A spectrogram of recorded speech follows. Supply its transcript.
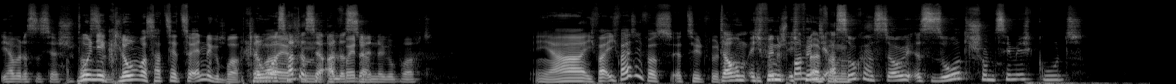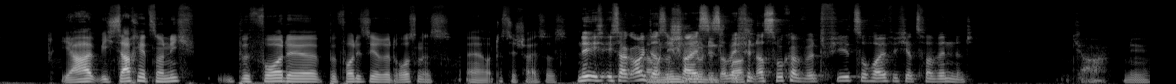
Ja, aber das ist ja Obwohl, nee. Clone Wars hat es ja zu Ende gebracht. Clone war Wars ja hat das schon ja alles zu Vader. Ende gebracht. Ja, ich, ich weiß nicht, was erzählt wird. Darum, ich, Ich finde, finde, die. Ahsoka-Story ist so schon ziemlich gut. Ja, ich sag jetzt noch nicht, bevor der, bevor die Serie draußen ist, äh, dass die scheiße ist. Nee, ich, ich sag auch nicht, dass es scheiße ist, aber ich finde, Ahsoka wird viel zu häufig jetzt verwendet. Ja, nee,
